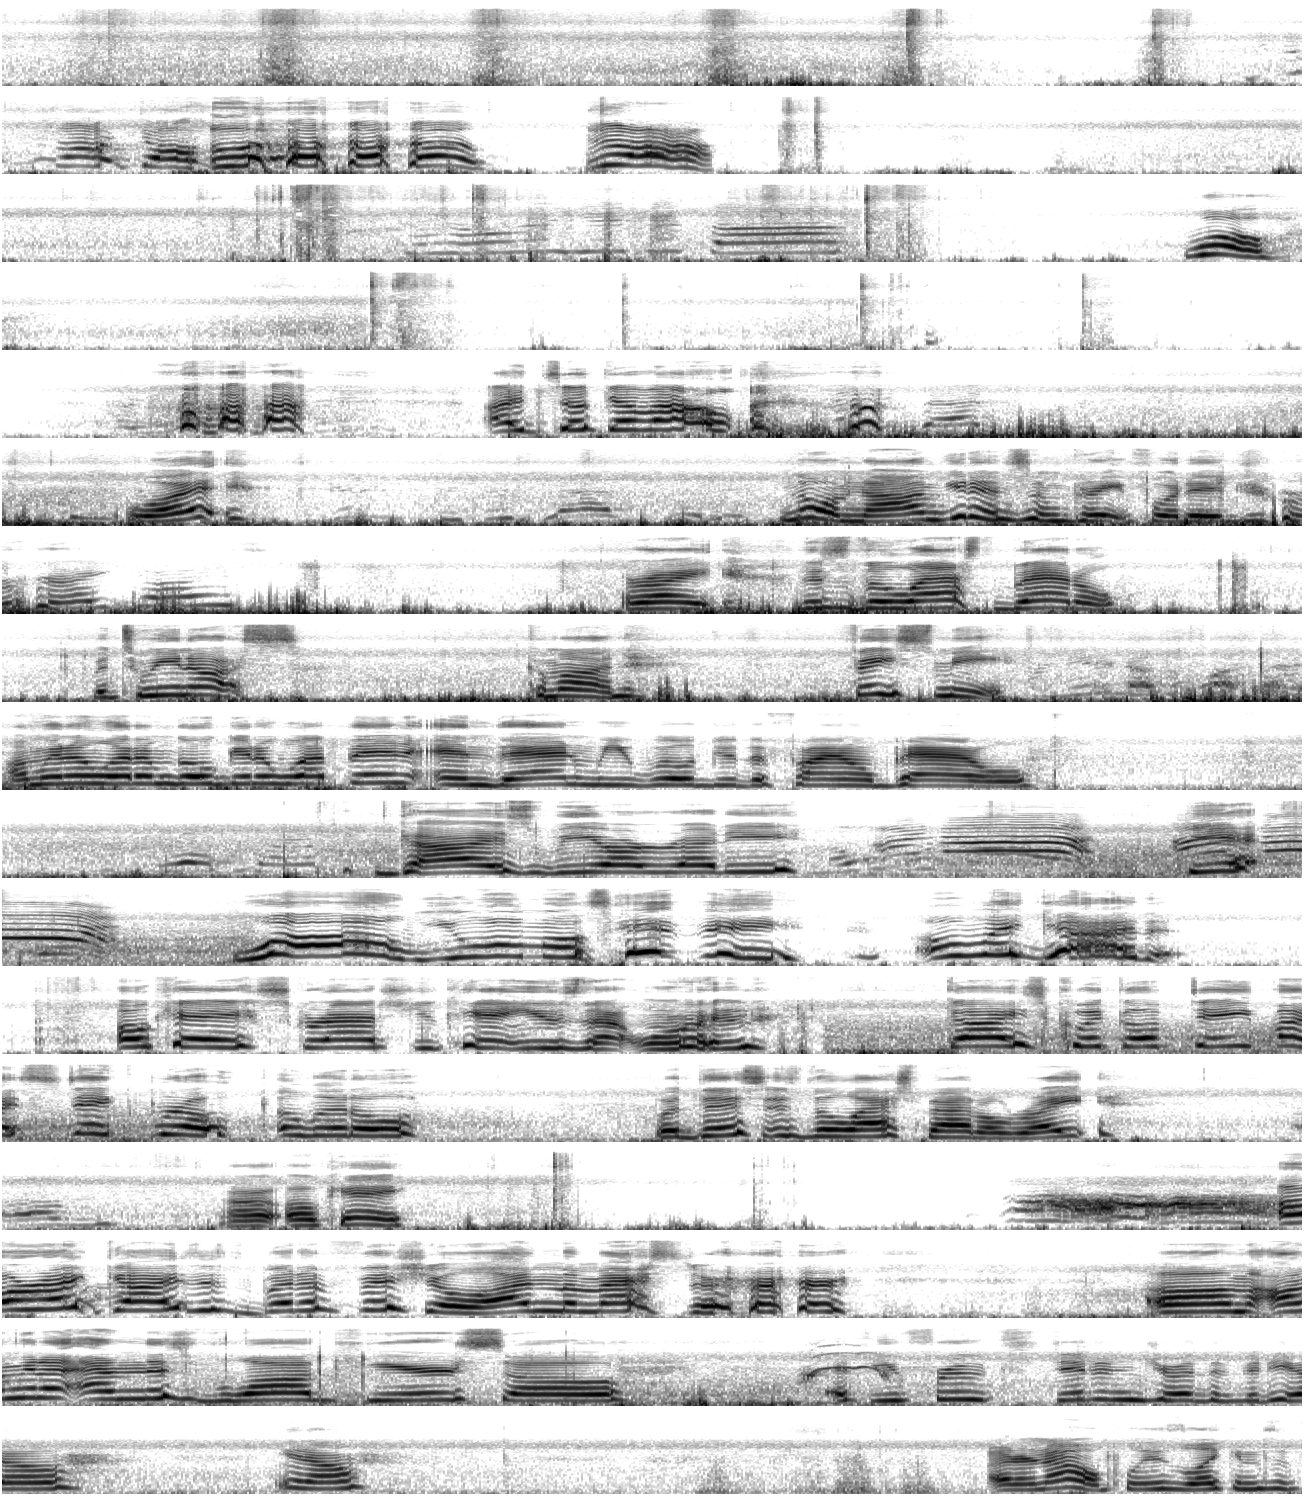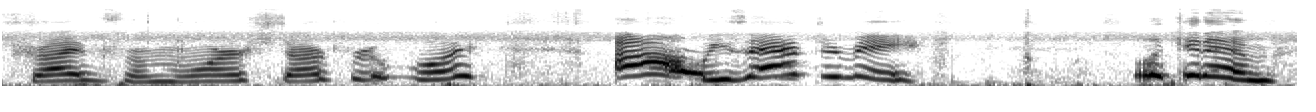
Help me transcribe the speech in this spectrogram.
Knocked off. Whoa! Ah! Whoa. I took him out. what? No, I'm not. I'm getting some great footage, right, guys? All right, this is the last battle between us. Come on, face me. I'm gonna let him go get a weapon, and then we will do the final battle. Guys, we are ready. He- Whoa! You almost hit me! Oh my god! Okay, Scratch, you can't use that one. Guys, quick update. My stick broke a little. But this is the last battle, right? Um, Uh, okay. Alright, guys, it's beneficial. I'm the master. um, I'm gonna end this vlog here, so if you fruits did enjoy the video, you know, I don't know, please like and subscribe for more Star Fruit Boy. Oh, he's after me! Look at him!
